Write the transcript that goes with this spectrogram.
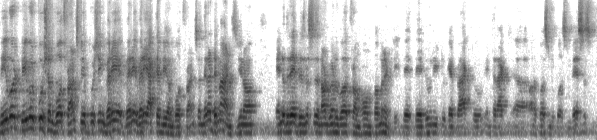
we would we would push on both fronts. We are pushing very very very actively on both fronts, and there are demands. You know, end of the day, businesses are not going to work from home permanently. They, they do need to get back to interact uh, on a person-to-person basis.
